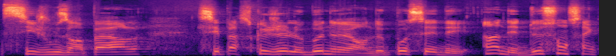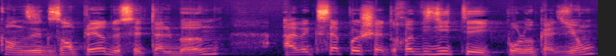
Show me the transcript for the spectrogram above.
si je vous en parle, c'est parce que j'ai le bonheur de posséder un des 250 exemplaires de cet album, avec sa pochette revisitée pour l'occasion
